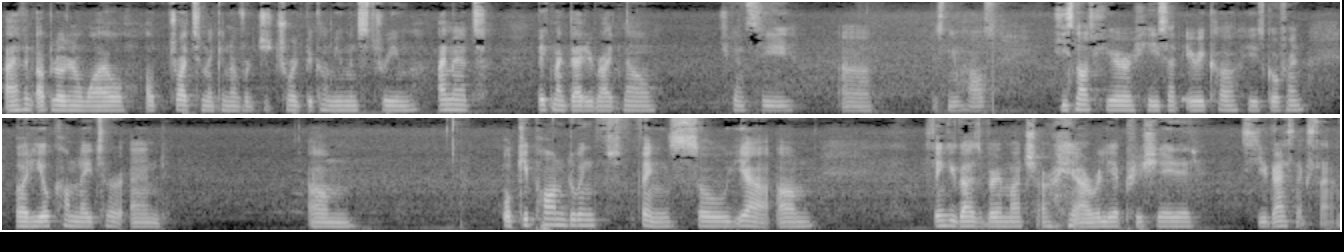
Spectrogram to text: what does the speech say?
I haven't uploaded in a while. I'll try to make another Detroit Become Human stream. I'm at Big Mac Daddy right now. As you can see, uh, his new house. He's not here. He's at Erika, his girlfriend, but he'll come later and um, we'll keep on doing things. So yeah, um, thank you guys very much. I, I really appreciate it. See you guys next time.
